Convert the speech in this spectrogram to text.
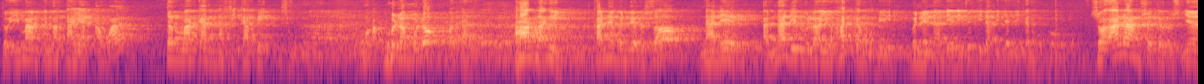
Tu imam tengah tayat awal termakan nasi kapik sebuku. Bola mulut batal. Faham lagi? Kerana benda besar nadir. An-nadiru la yuhakkamu bi. Benda nadir itu tidak dijadikan hukum. Soalan seterusnya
